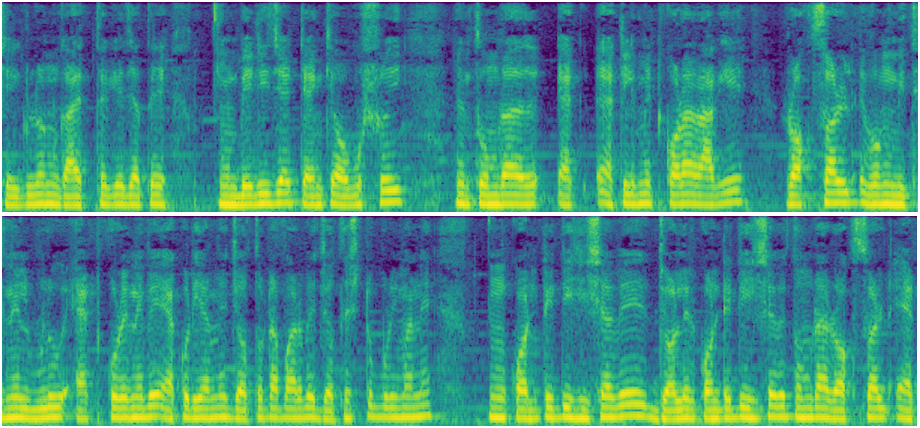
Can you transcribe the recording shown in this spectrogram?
সেইগুলো গায়ের থেকে যাতে বেরিয়ে যায়। ট্যাঙ্কে অবশ্যই তোমরা অ্যাক্লিমেট করার আগে রক সল্ট এবং মিথেনেল ব্লু অ্যাড করে নেবে অ্যাকোরিয়ামে যতটা পারবে যথেষ্ট পরিমাণে কোয়ান্টিটি হিসাবে, জলের কোয়ান্টিটি হিসাবে তোমরা রক সল্ট অ্যাড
